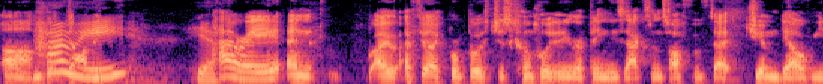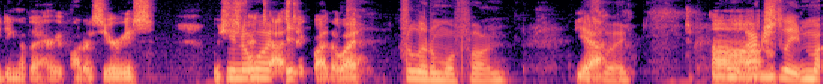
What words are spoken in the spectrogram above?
Um, but Dobby- Harry. Yeah. Harry, and I, I feel like we're both just completely ripping these accents off of that Jim Dale reading of the Harry Potter series, which You is fantastic, by the way. It's a little more fun. Yeah. Um, well, actually, my,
